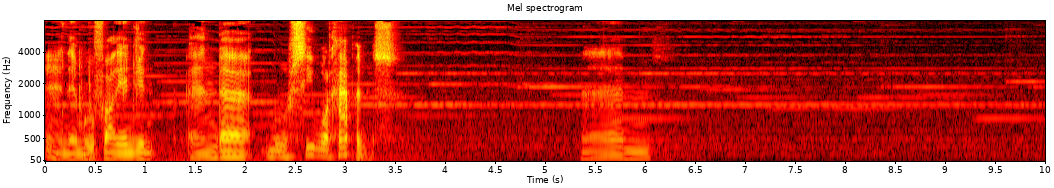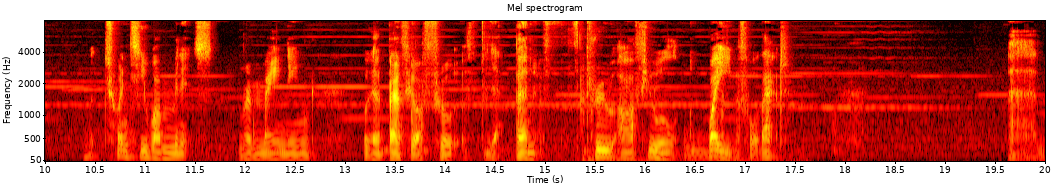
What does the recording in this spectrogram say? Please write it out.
And then we'll fire the engine, and uh, we'll see what happens. Um, 21 minutes remaining. We're going to burn through our fuel, burn through our fuel way before that. Um,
